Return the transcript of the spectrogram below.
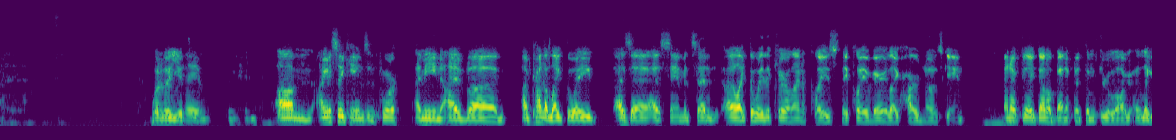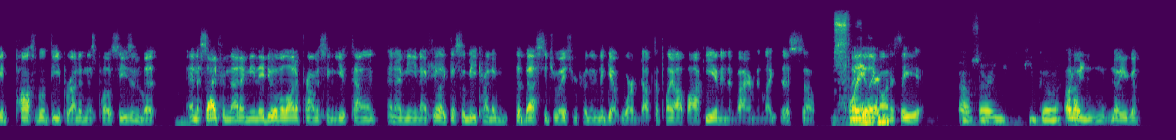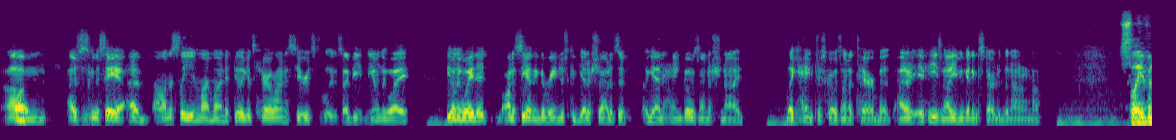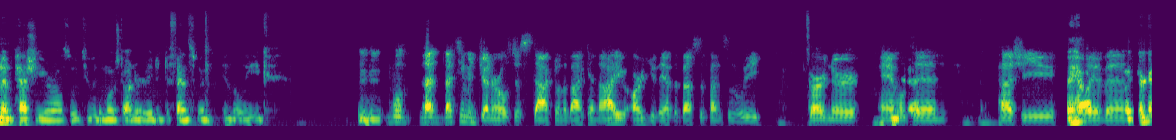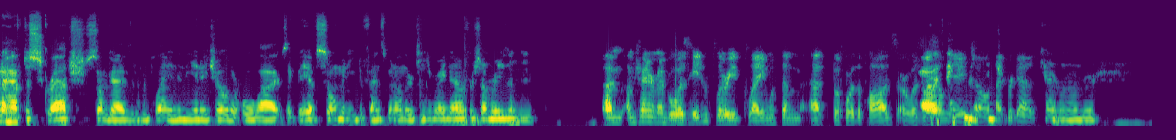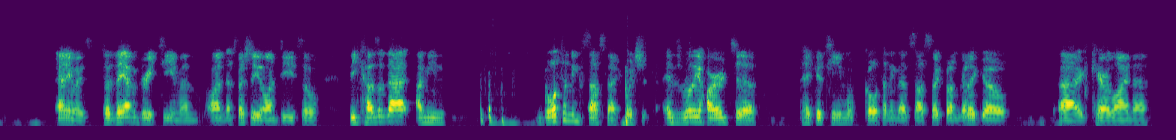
What about you, Good Nate? Um, I'm gonna say Canes in four. I mean, I've uh, I've kind of liked the way, as uh, as Sam had said, I like the way that Carolina plays. They play a very like hard nosed game, and I feel like that'll benefit them through a log, like a possible deep run in this postseason. But and aside from that, I mean, they do have a lot of promising youth talent, and I mean, I feel like this will be kind of the best situation for them to get warmed up to playoff hockey in an environment like this. So I feel like honestly, Oh, sorry. Keep going. Oh no, no, you're good. Um, I was just gonna say, uh, honestly, in my mind, I feel like it's Carolina series to lose. I mean, the only way, the only way that honestly, I think the Rangers could get a shot is if again Hank goes on a schneid, like Hank just goes on a tear. But I don't, if he's not even getting started, then I don't know. Slavin and Pesce are also two of the most underrated defensemen in the league. hmm Well, that that team in general is just stacked on the back end. I argue they have the best defense in the league. Gardiner, Hamilton, Pesce, They have Levin. like, they're gonna have to scratch some guys that have been playing in the NHL their whole lives. Like they have so many defensemen on their team right now for some reason. Mhm. I'm I'm trying to remember. Was Haydn Fleury playing with them at before the pods, or was Uh, I he still in the AHL? I forget. I can't remember. Anyways, so they have a great team, and on especially on D. So because of that, I mean, goaltending suspect, which is really hard to pick a team with goaltending that suspect, but I'm gonna go uh, Carolina,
